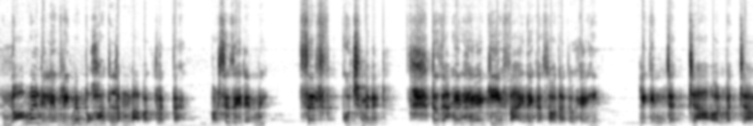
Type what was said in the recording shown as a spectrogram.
नॉर्मल डिलीवरी में बहुत लंबा वक्त लगता है, और सिजेरियन में सिर्फ़ कुछ मिनट। तो ज़ाहिर है कि ये फ़ायदे का सौदा तो है ही, लेकिन जच्चा और बच्चा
